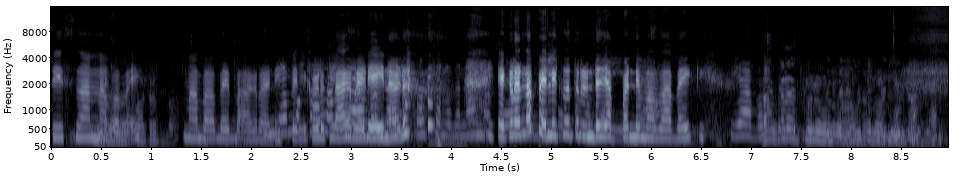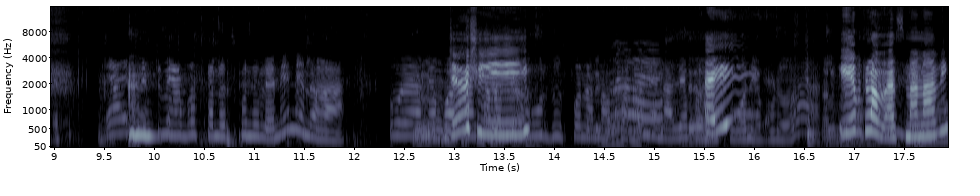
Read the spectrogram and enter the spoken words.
తీస్తున్నా బాబాయ్. మా బాబాయ్ బాగా రాని పెళ్ళి కొడుకులాగా రెడీ అయినాడు. ఎక్కడన్నా పెళ్ళి కూతురు ఉంటే చెప్పండి మా బాబాయ్కి. జోషి. ఏం ఫ్లవర్స్ నావి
